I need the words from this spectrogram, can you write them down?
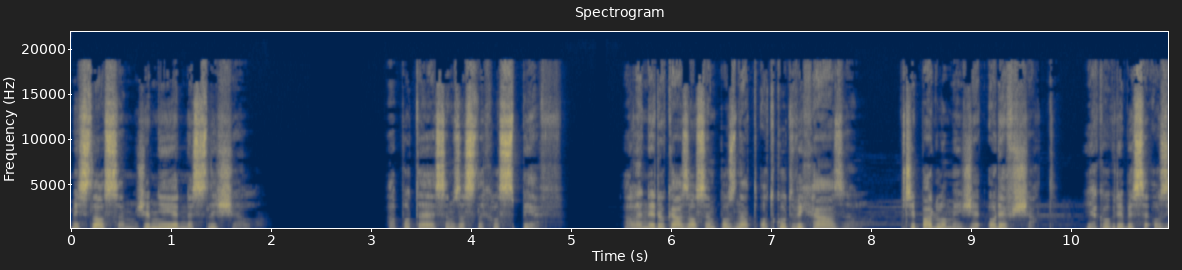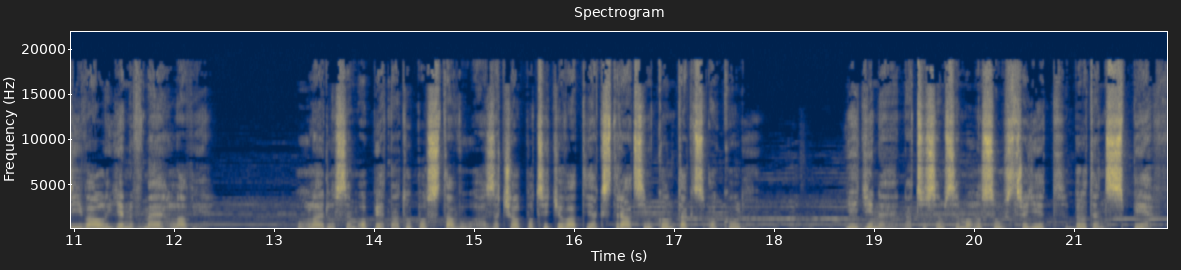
Myslel jsem, že mě jen neslyšel. A poté jsem zaslechl zpěv. Ale nedokázal jsem poznat, odkud vycházel. Připadlo mi, že odevšat, jako kdyby se ozýval jen v mé hlavě. Pohlédl jsem opět na tu postavu a začal pocitovat, jak ztrácím kontakt s okolím. Jediné, na co jsem se mohl soustředit, byl ten zpěv.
